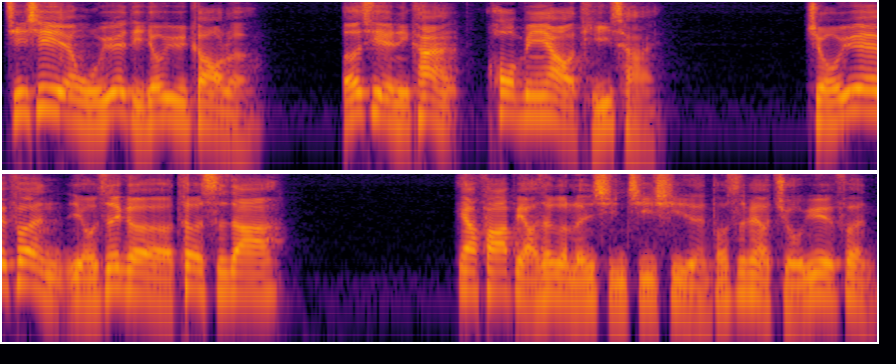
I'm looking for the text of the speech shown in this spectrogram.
机器人五月底就预告了，而且你看后面要有题材，九月份有这个特斯拉要发表这个人形机器人，投资朋友九月份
